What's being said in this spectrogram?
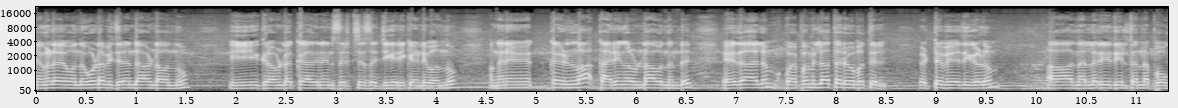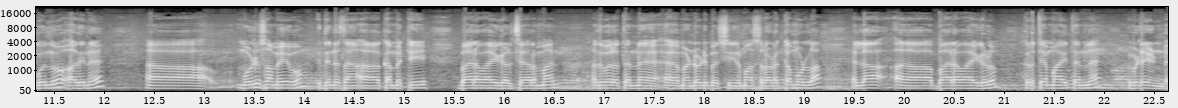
ഞങ്ങൾ ഒന്നുകൂടെ വിജിലന്റ് ആവേണ്ട വന്നു. ഈ ഗ്രൗണ്ടൊക്കെ അതിനനുസരിച്ച് സജ്ജീകരിക്കേണ്ടി വന്നു. അങ്ങനെയൊക്കെയുള്ള കാര്യങ്ങൾ ഉണ്ടാകുന്നുണ്ട് ഏതായാലും കുഴപ്പമില്ലാത്ത രൂപത്തിൽ എട്ട് വേദികളും നല്ല രീതിയിൽ തന്നെ പോകുന്നു. അതിന് ആ, മുഴു സമയവും ഇതിന്റെ കമ്മിറ്റി ഭാരവാഹികൾ ചെയർമാൻ അതുപോലെ തന്നെ മണ്ടോടി ബഷീർ മാസ്റ്റർ അടക്കമുള്ള എല്ലാ ഭാരവാഹികളും കൃത്യമായി തന്നെ ഇവിടെയുണ്ട്.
